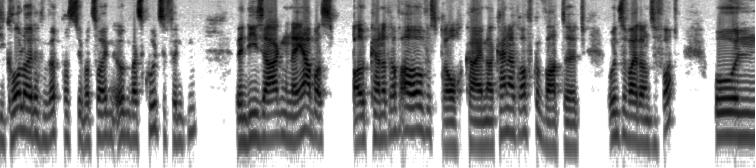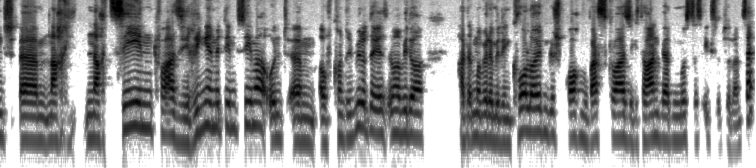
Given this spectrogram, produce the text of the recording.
die Core-Leute von WordPress zu überzeugen, irgendwas cool zu finden. Wenn die sagen, naja, aber es baut keiner drauf auf, es braucht keiner, keiner drauf gewartet und so weiter und so fort. Und ähm, nach, nach zehn quasi Ringe mit dem Thema und ähm, auf Contributor Day ist immer wieder, hat immer wieder mit den Core-Leuten gesprochen, was quasi getan werden muss, das XYZ.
